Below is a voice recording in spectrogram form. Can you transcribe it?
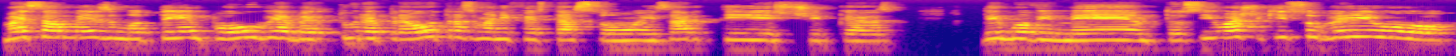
mas ao mesmo tempo houve abertura para outras manifestações artísticas, de movimentos, e eu acho que isso veio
